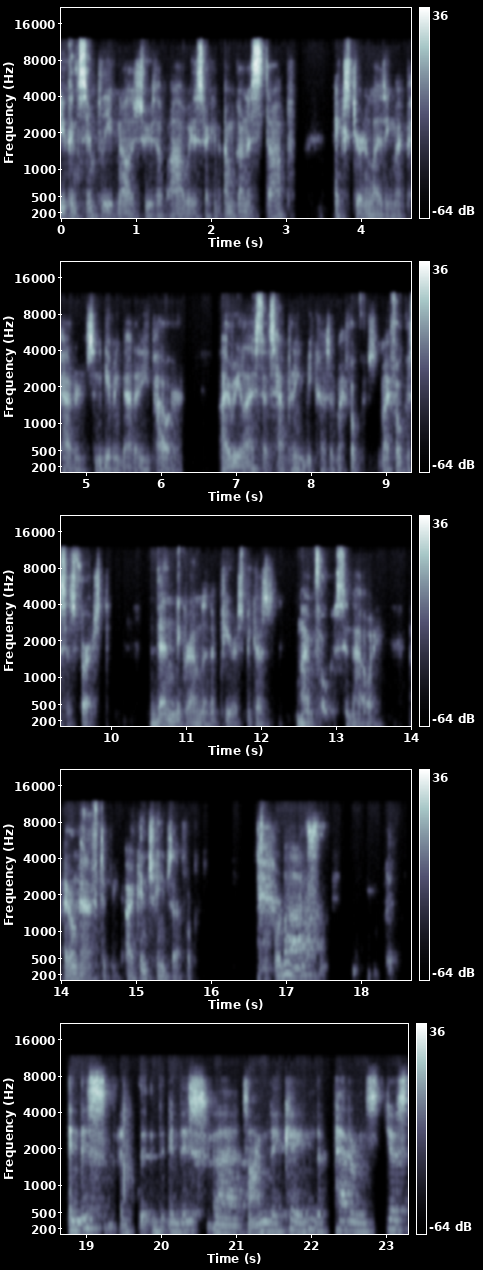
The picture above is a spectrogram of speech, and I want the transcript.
You can simply acknowledge to yourself, ah, wait a second, I'm going to stop externalizing my patterns and giving that any power. I realize that's happening because of my focus. My focus is first, then the gremlin appears because I'm focused in that way. I don't have to be. I can change that focus. But in this in this uh, time, they came. The patterns just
